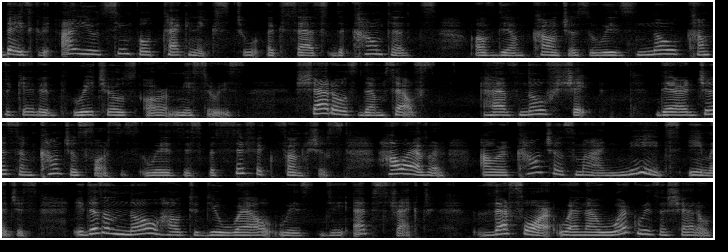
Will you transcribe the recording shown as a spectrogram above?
basically i use simple techniques to access the contents of the unconscious with no complicated rituals or mysteries shadows themselves have no shape. They are just unconscious forces with specific functions. However, our conscious mind needs images. It doesn't know how to deal well with the abstract. Therefore, when I work with a shadow,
